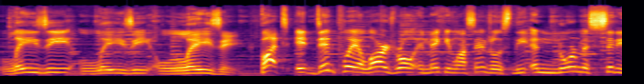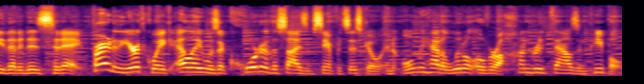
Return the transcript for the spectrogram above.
Lazy, lazy, lazy. But it did play a large role in making Los Angeles the enormous city that it is today. Prior to the earthquake, LA was a quarter the size of San Francisco and only had a little over 100,000 people.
